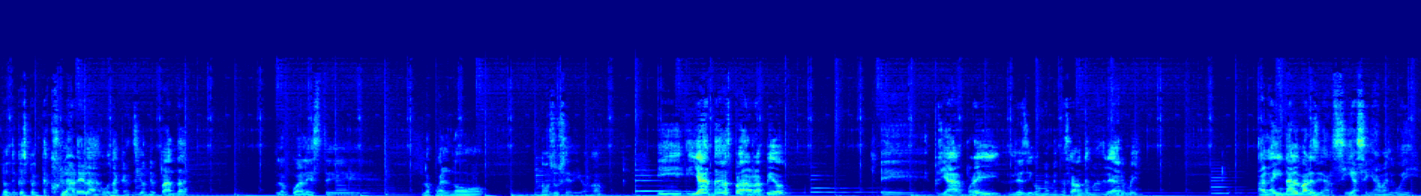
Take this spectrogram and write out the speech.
Lo único espectacular era una canción de panda, lo cual este, lo cual no, no sucedió, ¿no? Y, ya nada más para rápido, eh, pues ya por ahí les digo, me amenazaron de madrearme. Alain Álvarez García se llama el güey.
